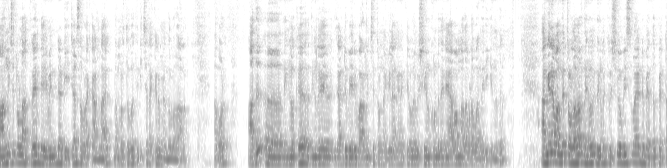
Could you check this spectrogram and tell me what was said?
വാങ്ങിച്ചിട്ടുള്ള അത്രയും പേയ്മെന്റിന്റെ ഡീറ്റെയിൽസ് അവിടെ കണ്ടാൽ നമ്മൾ തുക തിരിച്ചടയ്ക്കണം എന്നുള്ളതാണ്. അപ്പോൾ അത് നിങ്ങൾക്ക് നിങ്ങളുടെ രണ്ടുപേര് വാങ്ങിച്ചിട്ടുണ്ടെങ്കിൽ അങ്ങനെയൊക്കെയുള്ള വിഷയങ്ങൾ കൊണ്ട് തന്നെ ആവാം അത് അവിടെ വന്നിരിക്കുന്നത്. അങ്ങനെ വന്നിട്ടുള്ളവർ നിങ്ങൾ നിങ്ങൾ കൃഷി ഓഫീസുമായിട്ട് ബന്ധപ്പെട്ട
